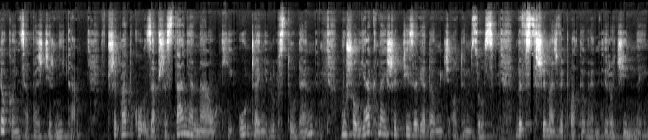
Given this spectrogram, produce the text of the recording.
do końca października. W przypadku zaprzestania nauki uczeń lub student muszą jak najszybciej zawiadomić o tym ZUS, by wstrzymać wypłatę renty rodzinnej.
